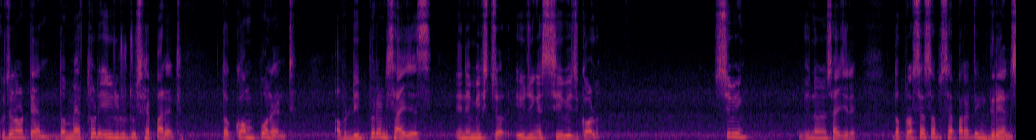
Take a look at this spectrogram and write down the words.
question number ten the method use to separate the component of different sizes in a mixture using a sieve is called sieving ভিন্ন ভিন্ন সাইজরে the process of separating grains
